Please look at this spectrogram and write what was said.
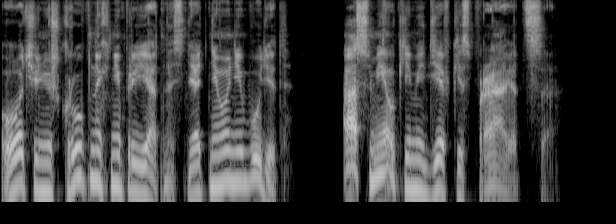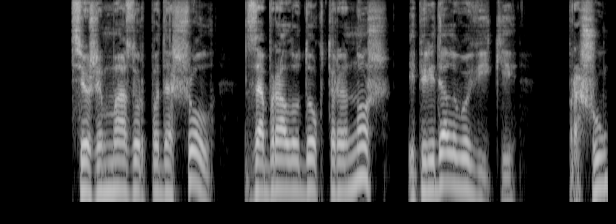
очень уж крупных неприятностей от него не будет, а с мелкими девки справятся. Все же Мазур подошел, забрал у доктора нож и передал его Вике. «Прошу.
